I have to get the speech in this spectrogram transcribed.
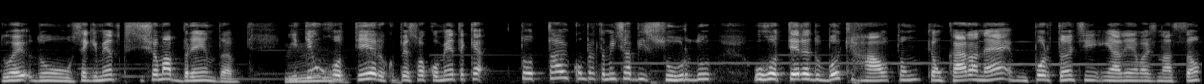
de um segmento que se chama Brenda. E hum. tem um hum. roteiro que o pessoal comenta que é total e completamente absurdo. O roteiro é do Buck Houghton, que é um cara, né, importante em Além da Imaginação,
